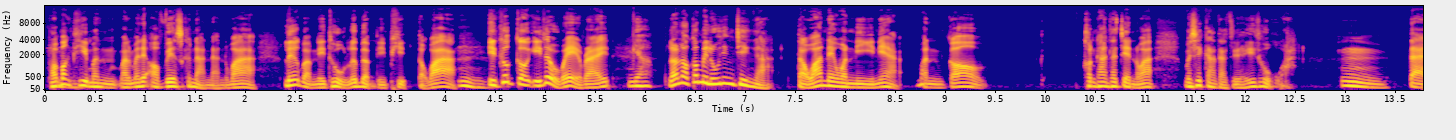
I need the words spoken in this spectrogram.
เพราะบางทีมันมันไม่ได้ obvious ขนาดนั้นว่าเลือกแบบนี้ถูกเลือกแบบนี้ผิด แต่ว่า it could go either way right Yeah แล้วเราก็ไม่รู้จริง ๆอะแต่ว่าในวันนี้เนี่ยมันก็ค่อนข้างชัดเจนว่า ไม่ใช่การตัดสินใจที่ถูกว่ะอืมแต่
